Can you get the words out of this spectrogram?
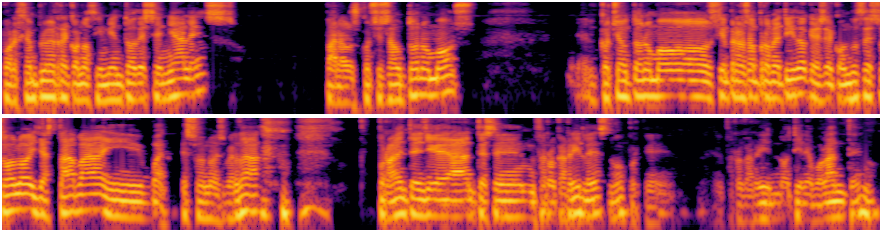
por ejemplo, el reconocimiento de señales para los coches autónomos. El coche autónomo siempre nos han prometido que se conduce solo y ya estaba y bueno, eso no es verdad. Probablemente llegue antes en ferrocarriles, ¿no? Porque el ferrocarril no tiene volante, ¿no?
